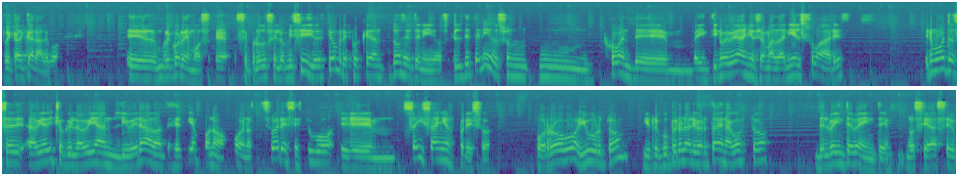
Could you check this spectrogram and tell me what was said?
recalcar algo. Recordemos, se produce el homicidio de este hombre, después quedan dos detenidos. El detenido es un, joven de 29 años, se llama Daniel Suárez, en un momento se había dicho que lo habían liberado antes de tiempo, no. Bueno, Suárez estuvo eh, seis años preso por robo y hurto y recuperó la libertad en agosto del 2020, o sea, hace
